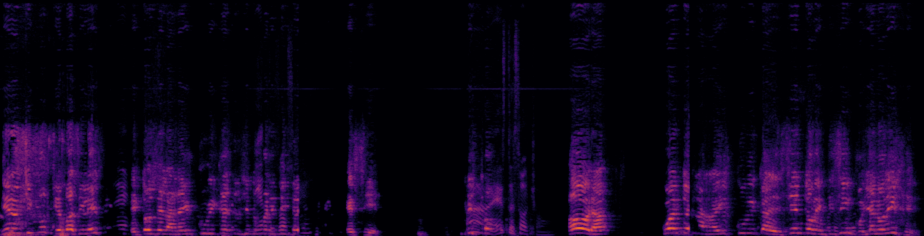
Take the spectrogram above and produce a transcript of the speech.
¿Vieron, chicos, qué fácil es? Entonces la raíz cúbica de Bien, 343 profesor. es 7. ¿Listo? Ah, este es ocho. Ahora, ¿cuánto es la raíz cúbica de 125? Ya lo dije.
